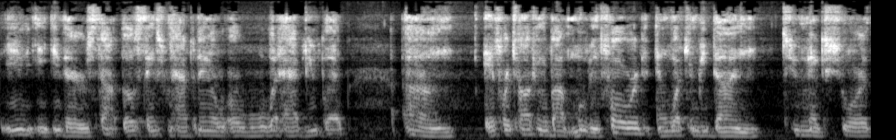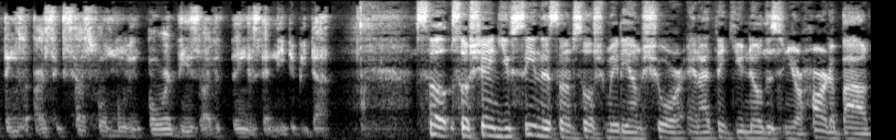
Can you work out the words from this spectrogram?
either stop those things from happening or, or what have you. But um, if we're talking about moving forward and what can be done to make sure things are successful moving forward, these are the things that need to be done. So, so Shane, you've seen this on social media, I'm sure, and I think you know this in your heart about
